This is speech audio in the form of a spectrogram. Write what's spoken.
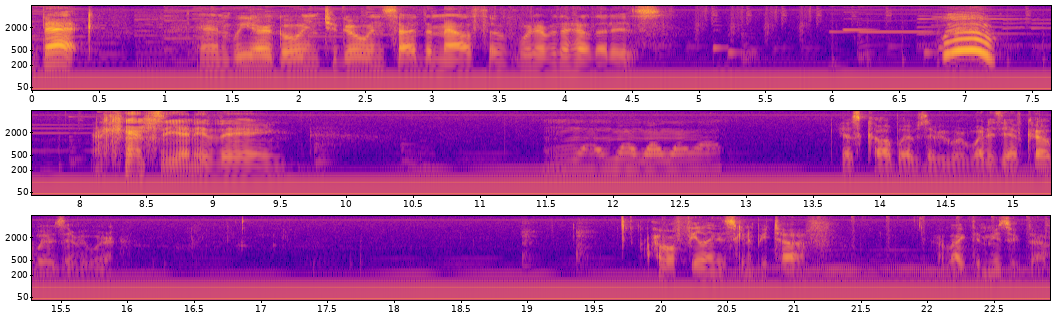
back! And we are going to go inside the mouth of whatever the hell that is. Woo! I can't see anything. He has cobwebs everywhere. Why does he have cobwebs everywhere? I have a feeling this is going to be tough. I like the music though.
